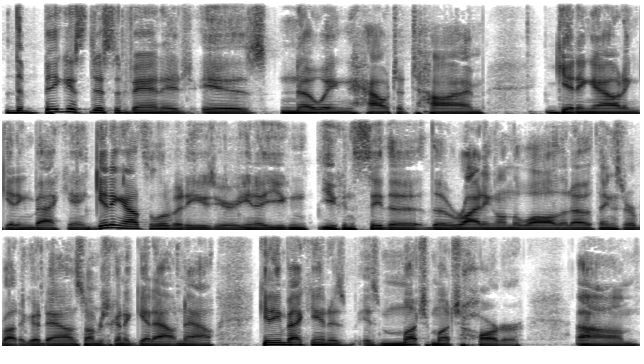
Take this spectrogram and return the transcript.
The biggest disadvantage is knowing how to time getting out and getting back in. Getting out's a little bit easier. You know, you can you can see the the writing on the wall that oh things are about to go down, so I'm just going to get out now. Getting back in is is much much harder. Um,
